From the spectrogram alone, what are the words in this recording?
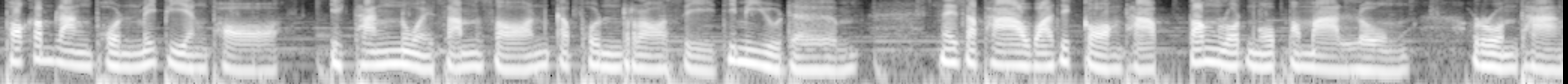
เพราะกำลังพลไม่เพียงพอ อีกทั้งหน่วยซ้ำซ้อนกับพลรอสีที่มีอยู่เดิม ในสภาวะที่กองทัพต้องลดงบประมาณลง รวมทั้ง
